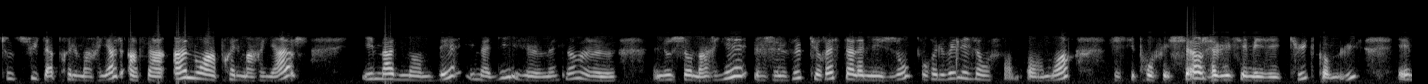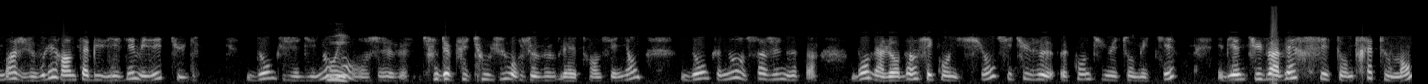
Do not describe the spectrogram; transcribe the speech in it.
tout de suite après le mariage, enfin un mois après le mariage, il m'a demandé, il m'a dit, maintenant, euh, nous sommes mariés, je veux que tu restes à la maison pour élever les enfants. Or, moi, je suis professeur, j'avais fait mes études comme lui, et moi, je voulais rentabiliser mes études. Donc, j'ai dit non, non, depuis toujours, je veux être enseignante, donc non, ça, je ne veux pas. Bon, alors, dans ces conditions, si tu veux continuer ton métier, eh bien, tu vas verser ton traitement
